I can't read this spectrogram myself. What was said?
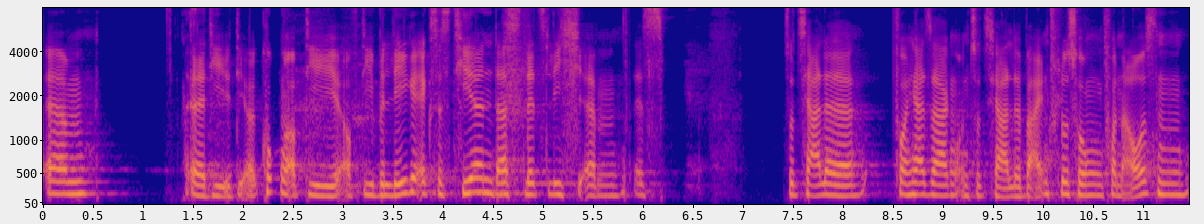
Ähm, äh, die, die, gucken, ob die, ob die Belege existieren, dass letztlich ähm, es soziale Vorhersagen und soziale Beeinflussungen von außen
